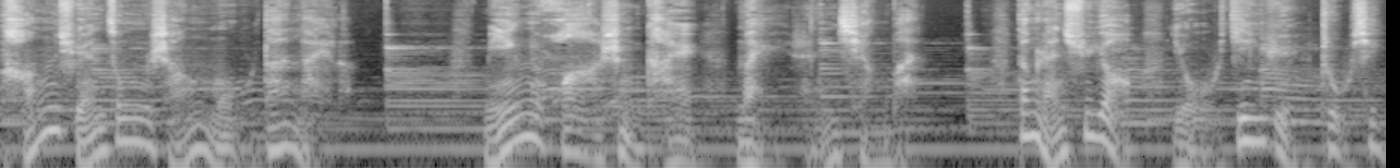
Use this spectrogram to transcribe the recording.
唐玄宗赏牡丹来了，名花盛开，美人相伴，当然需要有音乐助兴。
